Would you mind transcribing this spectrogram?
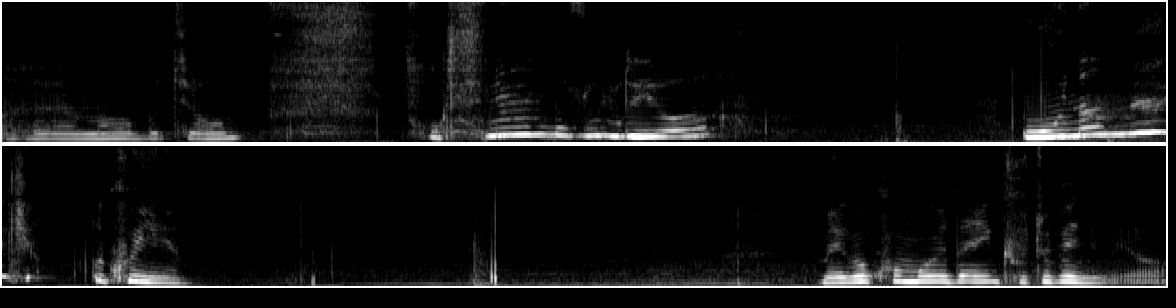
Ee, ne yapacağım? Çok sinirim bozuldu ya. Oynanmıyor ki koyayım. Mega Combo'ya da en kötü benim ya.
